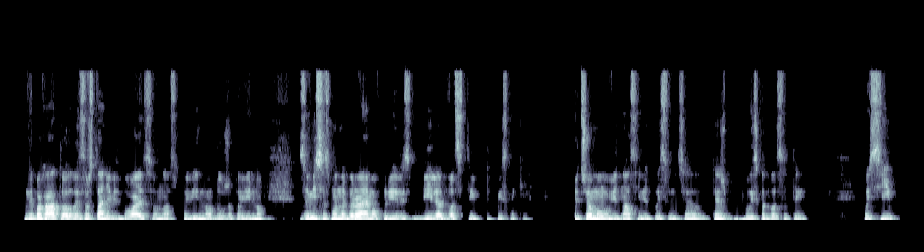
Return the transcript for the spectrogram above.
небагато, але зростання відбувається у нас повільно, дуже повільно. За місяць ми набираємо в приріст біля 20 підписників. При цьому від нас і відписується теж близько 20 осіб.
